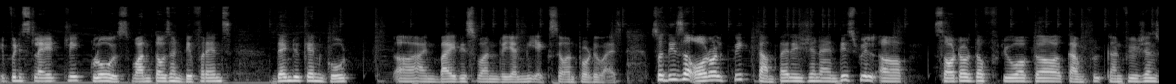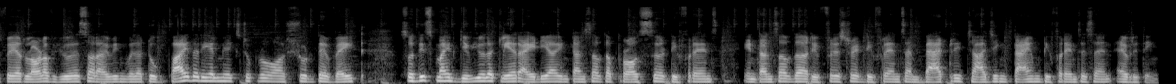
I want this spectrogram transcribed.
if it is slightly close, 1000 difference, then you can go uh, and buy this one Realme X7 Pro device. So this is a overall quick comparison and this will uh, sort out the few of the conf confusions where a lot of users are having whether to buy the Realme X2 Pro or should they wait. So this might give you the clear idea in terms of the processor difference, in terms of the refresh rate difference and battery charging time differences and everything.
